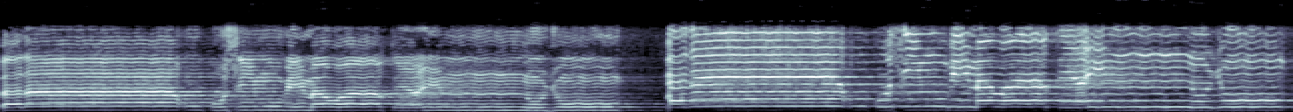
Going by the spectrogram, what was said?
فلا أقسم بمواقع النجوم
